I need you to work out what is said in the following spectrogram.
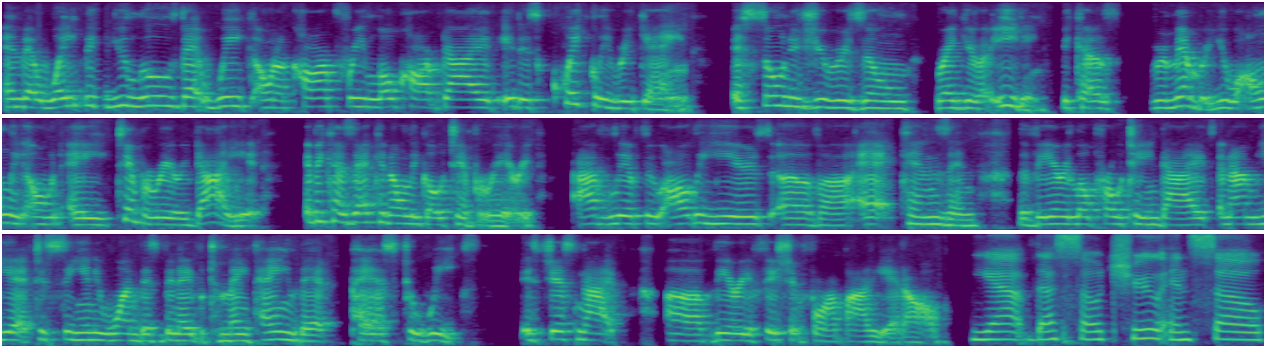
And that weight that you lose that week on a carb free, low carb diet, it is quickly regained as soon as you resume regular eating. Because remember, you were only on a temporary diet, and because that can only go temporary. I've lived through all the years of uh, Atkins and the very low protein diets, and I'm yet to see anyone that's been able to maintain that past two weeks it's just not uh, very efficient for our body at all. Yeah, that's so true. And so,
